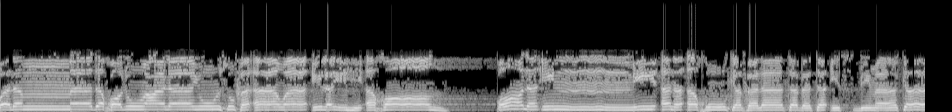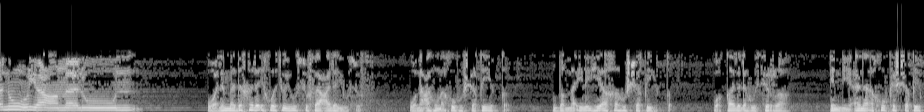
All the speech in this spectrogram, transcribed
ولما دخلوا على يوسف آوى إليه أخاه قال إني أنا أخوك فلا تبتئس بما كانوا يعملون. ولما دخل إخوة يوسف على يوسف ومعهم أخوه الشقيق ضم إليه أخاه الشقيق وقال له سرا إني أنا أخوك الشقيق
